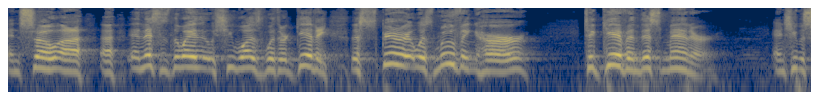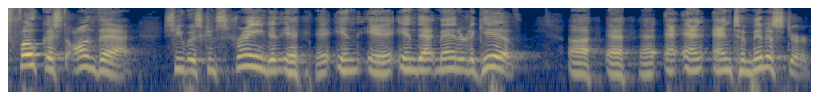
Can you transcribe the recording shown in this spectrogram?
And so, uh, uh, and this is the way that she was with her giving. The Spirit was moving her to give in this manner. And she was focused on that. She was constrained in, in, in, in that manner to give uh and, and to minister.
